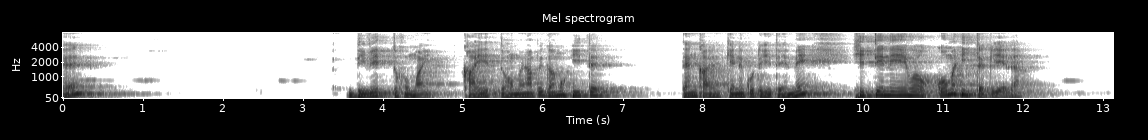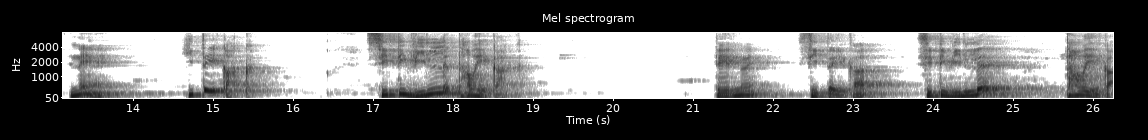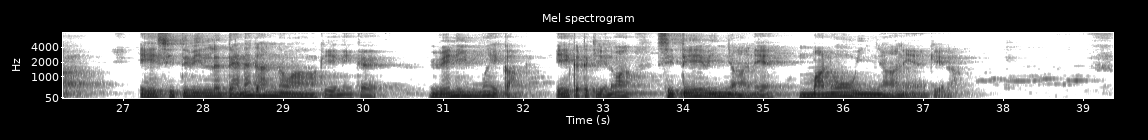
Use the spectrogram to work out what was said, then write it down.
දිවෙත් ඔහොමයි කයෙත් ඔහොම අපි ගමු හිත. දැන් කෙනෙකුට හිතෙන්නේ හිතෙන ඒවා ඔක්කොම හිත කියලා. නෑ. හිත එකක්. සිතිවිල්ල තව එකක්. තේරෙනවද? සිත එකක්. සිතිවිල්ල තව එකක්. ඒ සිතවිල්ල දැනගන්නවා කියන එක වෙනින්ම එකක්. ඒකට කියනවා සිතේ විඤ්ඥානය මනෝවිඤ්ඥානය කියලා.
